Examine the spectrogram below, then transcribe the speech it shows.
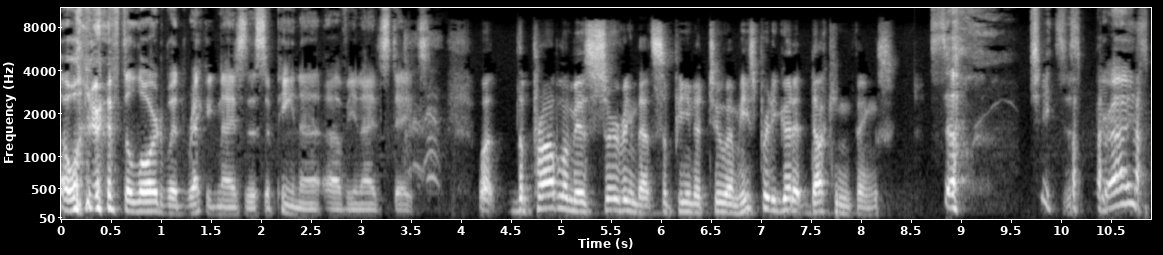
I wonder if the Lord would recognize the subpoena of the United States. Well, the problem is serving that subpoena to him. He's pretty good at ducking things. So, Jesus Christ,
